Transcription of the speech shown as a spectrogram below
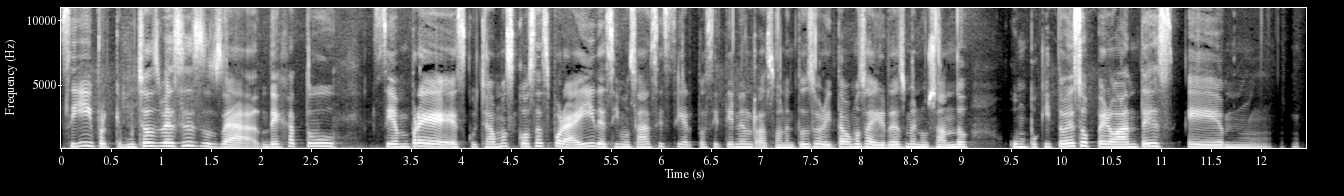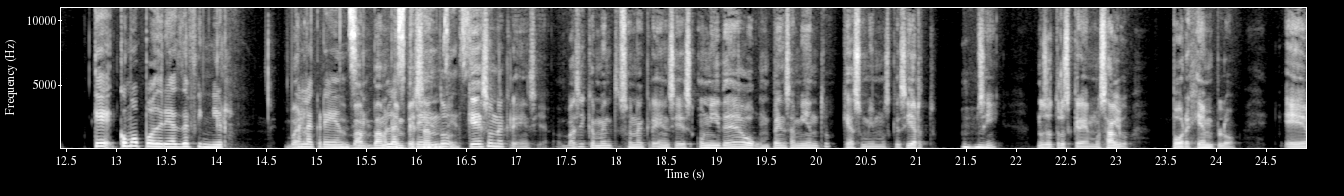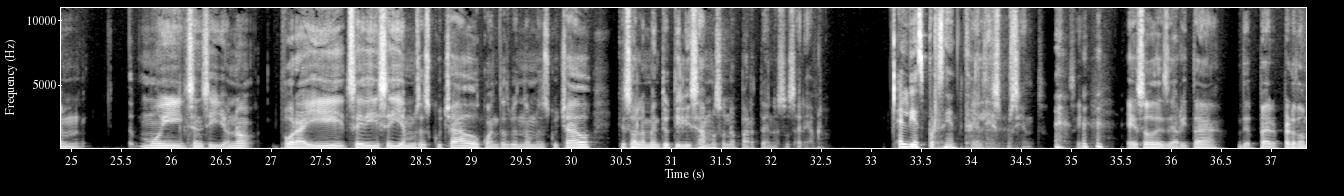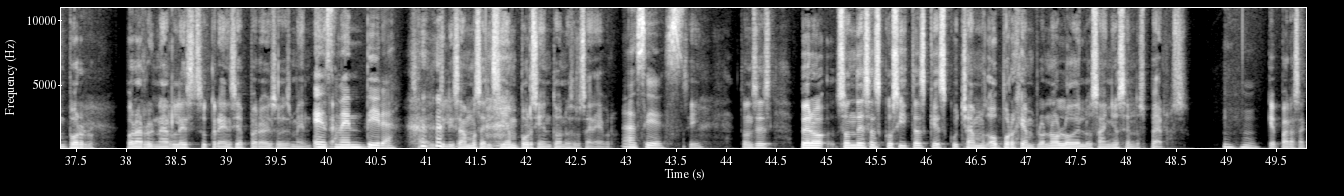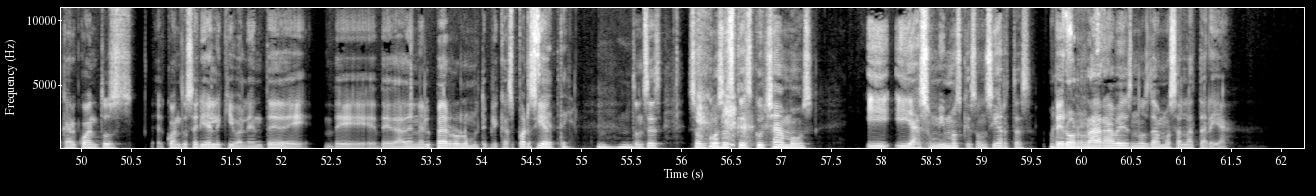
Sí, porque muchas veces, o sea, deja tú, siempre escuchamos cosas por ahí y decimos, ah, sí es cierto, sí tienen razón. Entonces ahorita vamos a ir desmenuzando un poquito eso, pero antes, eh, ¿qué, ¿cómo podrías definir Bueno, la creencia va- va- o las empezando, creencias? ¿qué es una creencia? Básicamente es una creencia, es una idea o un pensamiento que asumimos que es cierto. ¿sí? Nosotros creemos algo. Por ejemplo, em, muy sencillo, ¿no? Por ahí se dice y hemos escuchado, cuántas veces no hemos escuchado, que solamente utilizamos una parte de nuestro cerebro, El 10%. el 10%. ¿sí? Eso desde ahorita, de- per- perdón por, por arruinarles su creencia, pero eso es mentira. Es mentira, O sea, utilizamos el 100% de nuestro cerebro, así es. ¿sí? Entonces, pero son de esas cositas que escuchamos, o por ejemplo, ¿no? Lo de los años en los perros. Que para sacar cuántos, cuánto sería el equivalente de, de- de edad en el perro, lo multiplicas por Por 7. 7. Entonces, son cosas que escuchamos y, y asumimos que son ciertas, pero Así es. rara vez nos damos a la tarea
